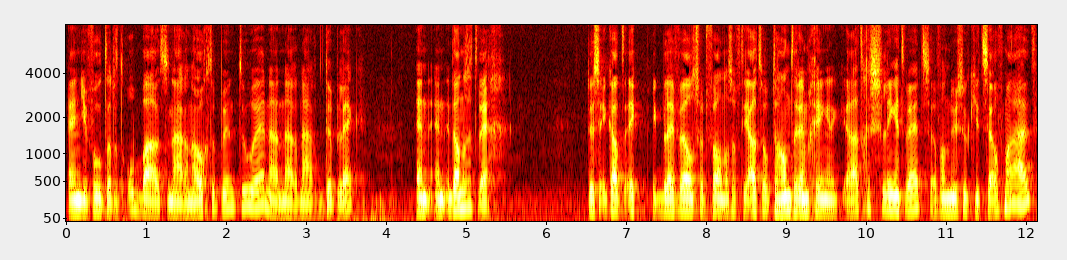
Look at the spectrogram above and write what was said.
en je voelt dat het opbouwt naar een hoogtepunt toe, hè? Naar, naar, naar de plek. En, en, en dan is het weg. Dus ik, had, ik, ik bleef wel een soort van alsof die auto op de handrem ging en ik eruit geslingerd werd. Zo van nu zoek je het zelf maar uit.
